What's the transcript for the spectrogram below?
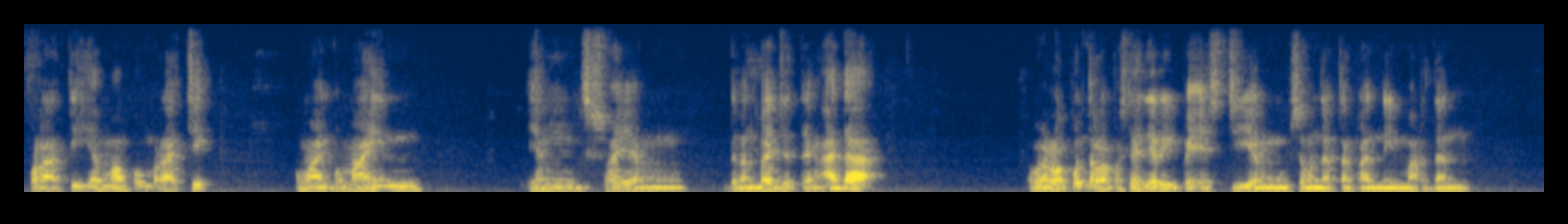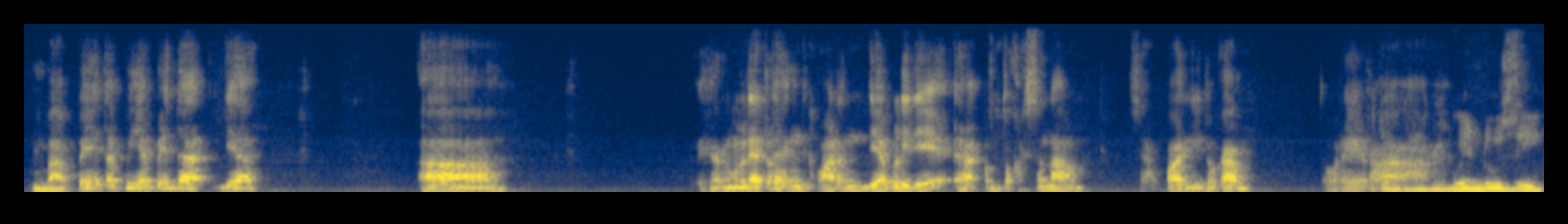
pelatih yang mampu meracik pemain-pemain yang sesuai yang dengan budget yang ada walaupun terlepas dari PSG yang bisa mendatangkan Neymar dan Mbappe tapi ya beda. Dia eh yang ngeliat lah yang kemarin dia beli di eh, untuk Arsenal. Siapa gitu kan? Torreira. Guendouzi.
